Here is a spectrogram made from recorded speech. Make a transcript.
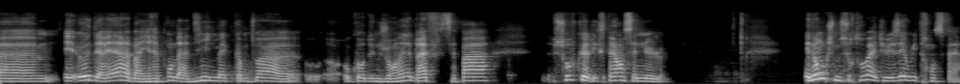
Euh, et eux, derrière, eh ben, ils répondent à 10 000 mecs comme toi euh, au, cours d'une journée. Bref, c'est pas... je trouve que l'expérience est nulle. Et donc, je me suis retrouvé à utiliser WeTransfer.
